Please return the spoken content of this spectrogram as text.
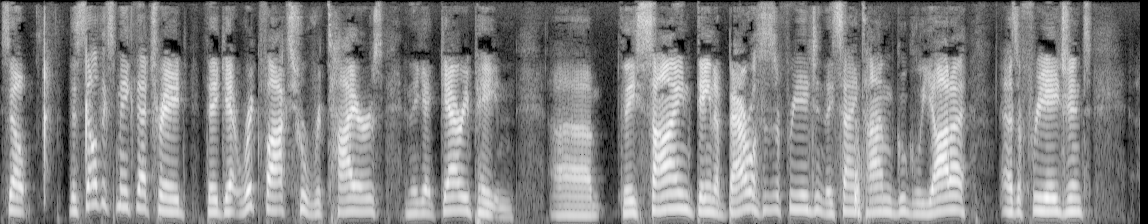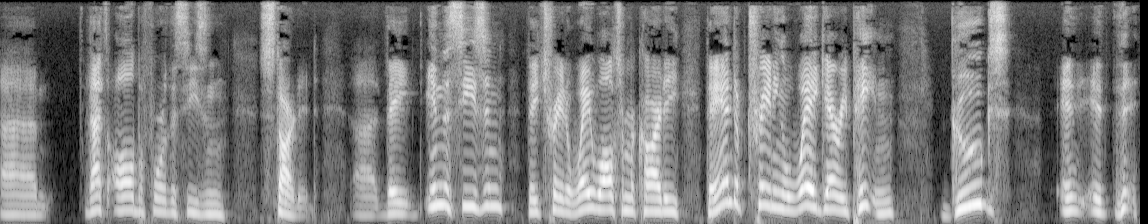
So the Celtics make that trade. They get Rick Fox, who retires, and they get Gary Payton. Um, they sign Dana Barros as a free agent. They sign Tom Gugliotta as a free agent. Um, that's all before the season started. Uh, they in the season they trade away Walter McCarty. They end up trading away Gary Payton. Googs, and it,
